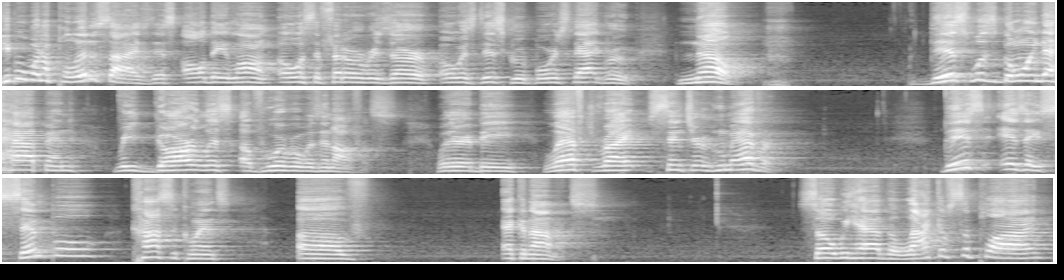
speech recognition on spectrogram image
People want to politicize this all day long. Oh, it's the Federal Reserve. Oh, it's this group or it's that group. No. This was going to happen regardless of whoever was in office, whether it be left, right, center, whomever. This is a simple consequence of economics. So we have the lack of supply,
